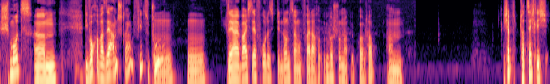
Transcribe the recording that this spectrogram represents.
Schmutz. Ähm, die Woche war sehr anstrengend, viel zu tun. Mhm. Mhm. Daher war ich sehr froh, dass ich den Donnerstag und Freitag Überstunden abgebaut habe. Ähm, Ich habe tatsächlich,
